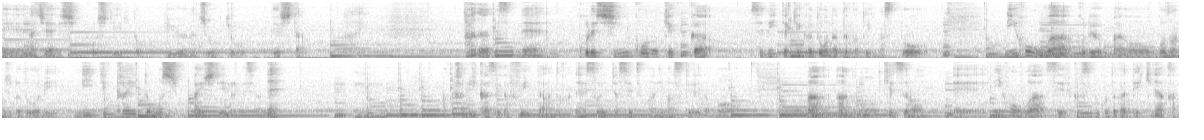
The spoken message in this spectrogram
え、アジアに侵攻しているというような状況でした、はい、ただですねこれ侵攻の結果攻め入った結果どうなったかと言いますと日本はこれあのご存知の通り2回とも失敗しているんですよね、うん。ま、神風が吹いたとかねそういった説もありますけれどもまあ、あの結論、えー、日本は征服することができなかっ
